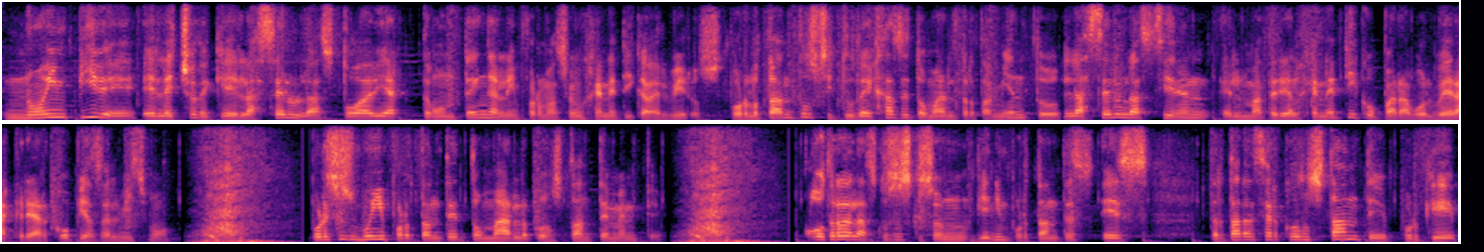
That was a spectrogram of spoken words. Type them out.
no impide el hecho de que las células todavía contengan la información genética del virus. Por lo tanto, si tú dejas de tomar el tratamiento, las células tienen el material genético para volver a crear copias del mismo. Por eso es muy importante tomarlo constantemente. Otra de las cosas que son bien importantes es tratar de ser constante porque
